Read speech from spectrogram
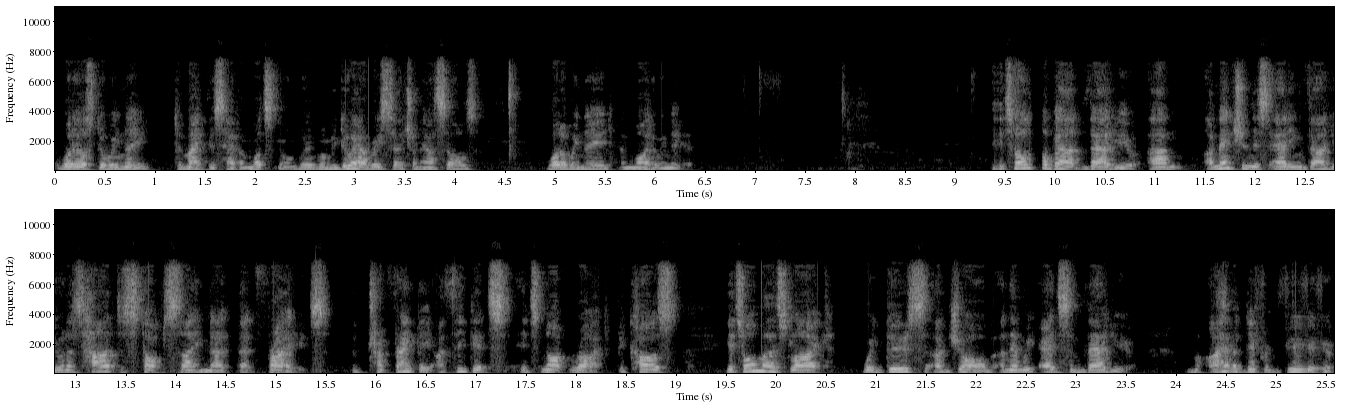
what else do we need to make this happen? What's when we do our research on ourselves, what do we need and why do we need it? It's all about value. Um, I mentioned this adding value, and it's hard to stop saying that that phrase. But frankly, I think it's it's not right because it's almost like we do a job and then we add some value. I have a different view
